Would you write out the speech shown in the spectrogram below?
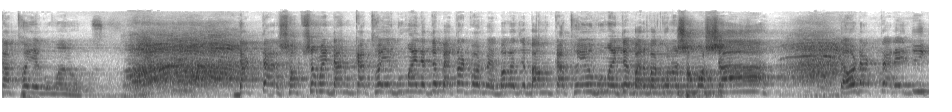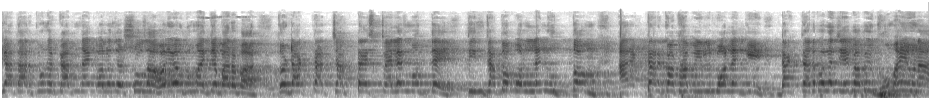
কাত হয়ে ঘুমানো। ডাক্তার সবসময় ডান কাত হয়ে ঘুমাইলে তো ব্যথা করবে। বলে যে বাম কাত হয়েও ঘুমাইতে পারবা, কোনো সমস্যা? তাও ডাক্তার, এই দুই কাত আর কোনো কাজ নাই, বলে যে সোজা হয়েও ঘুমাইতে পারবা। তো ডাক্তার চারটা স্টাইলের মধ্যে, তিনটা তো বললেন উত্তম আরেকটার কথা বলে কি? ডাক্তার বলে যে এভাবে ঘুমাইও না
